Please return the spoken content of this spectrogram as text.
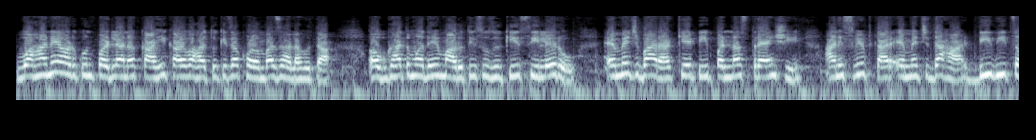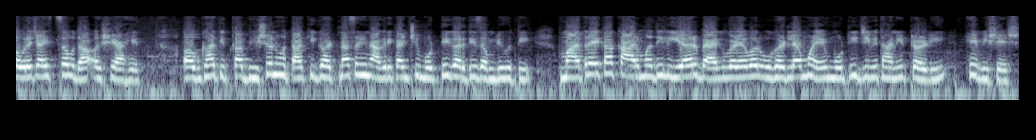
वाहने अडकून पडल्यानं काही काळ वाहतुकीचा खोळंबा झाला होता. अपघातमध्ये Maruti Suzuki Celerio M H बारा केटी पन्नास त्र्याऐंशी आणि स्विफ्ट कार एम एच दहा डी व्ही चौवेचाळीस चौदा अशी आहेत. like अपघात इतका भीषण होता की घटनास्थळी नागरिकांची मोठी गर्दी जमली होती. मात्र एका कारमधील एअर बॅग वेळेवर उघडल्यामुळे मोठी जीवितहानी टळली हे विशेष.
